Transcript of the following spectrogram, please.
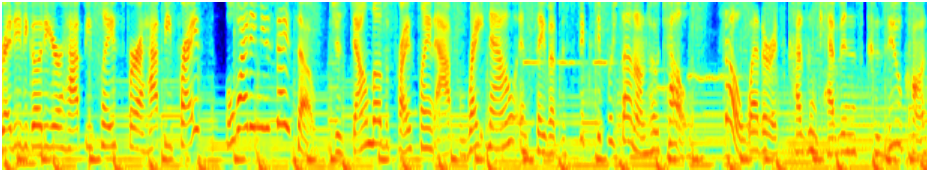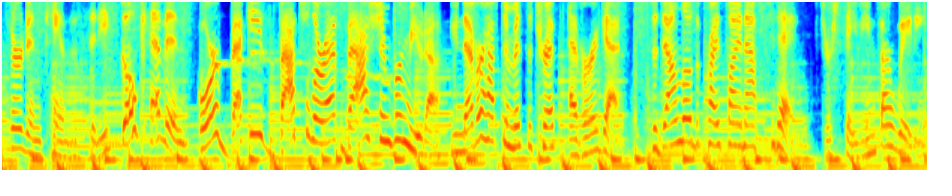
Ready to go to your happy place for a happy price? Well, why didn't you say so? Just download the Priceline app right now and save up to 60% on hotels. So, whether it's Cousin Kevin's Kazoo concert in Kansas City, go Kevin, or Becky's Bachelorette Bash in Bermuda, you never have to miss a trip ever again. So, download the Priceline app today. Your savings are waiting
